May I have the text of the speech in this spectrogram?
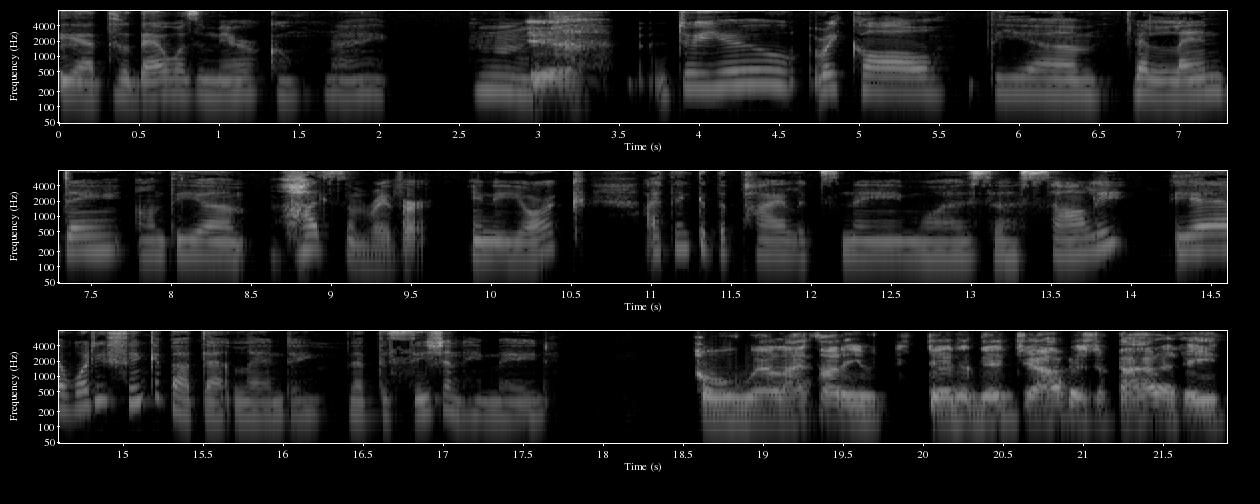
yeah, so that was a miracle, right? Hmm. Yeah. Do you recall the um, the landing on the um, Hudson River? In New York. I think the pilot's name was uh, Sully. Yeah, what do you think about that landing, that decision he made? Oh well, I thought he did a good job as a pilot. He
